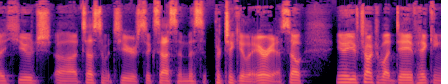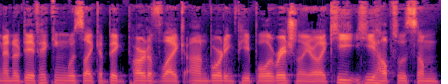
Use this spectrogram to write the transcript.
a huge uh, testament to your success in this particular area. So you know you've talked about dave hicking. I know dave hicking was like a big part of like onboarding people originally or like he he helps with some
